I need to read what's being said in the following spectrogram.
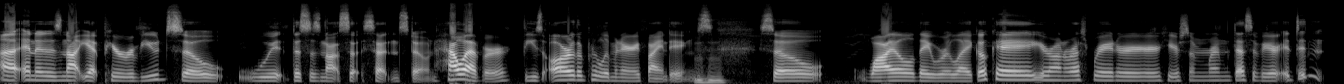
uh, and it is not yet peer reviewed, so we, this is not set, in stone. However, these are the preliminary findings. Mhm. So, while they were like, okay, you're on a respirator, here's some remdesivir, it didn't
